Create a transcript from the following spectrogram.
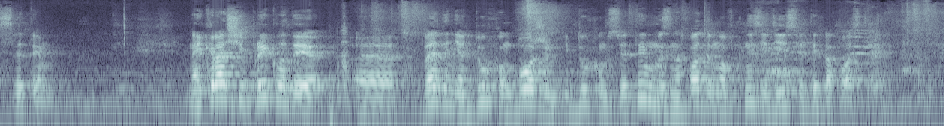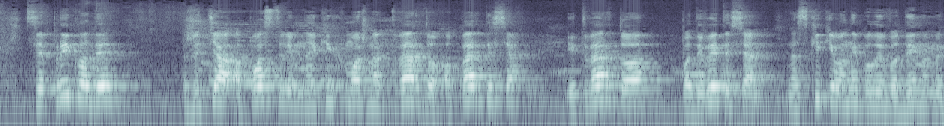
Святим. Найкращі приклади е, ведення Духом Божим і Духом Святим ми знаходимо в книзі дій святих апостолів. Це приклади життя апостолів, на яких можна твердо опертися і твердо подивитися, наскільки вони були водимими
